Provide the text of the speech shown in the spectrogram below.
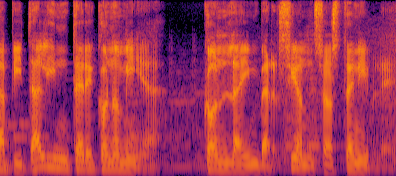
Capital Intereconomía, con la inversión sostenible.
